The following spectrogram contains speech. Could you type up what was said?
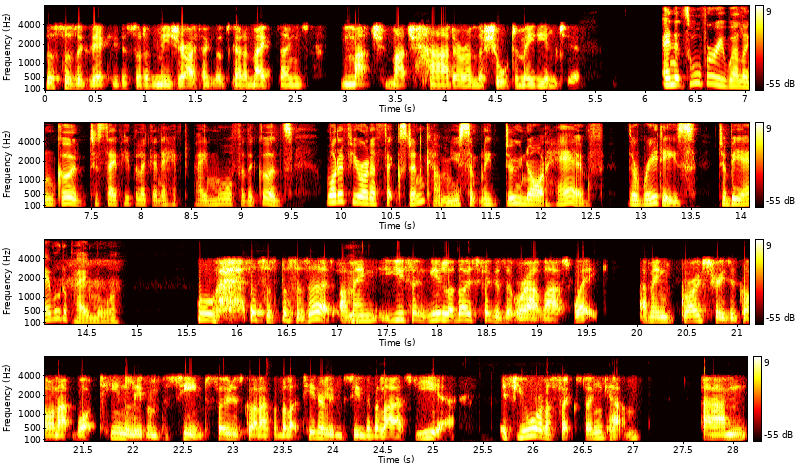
this is exactly the sort of measure I think that's going to make things much, much harder in the short to medium term. And it's all very well and good to say people are going to have to pay more for the goods. What if you're on a fixed income? You simply do not have the readies to be able to pay more. Well, this is this is it. I mean, you think you know, those figures that were out last week. I mean, groceries have gone up what 10, 11 percent. Food has gone up about 10 or 11 percent in the last year. If you're on a fixed income, um,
